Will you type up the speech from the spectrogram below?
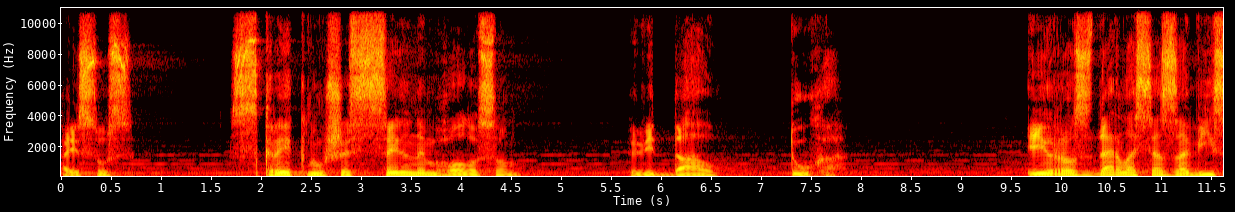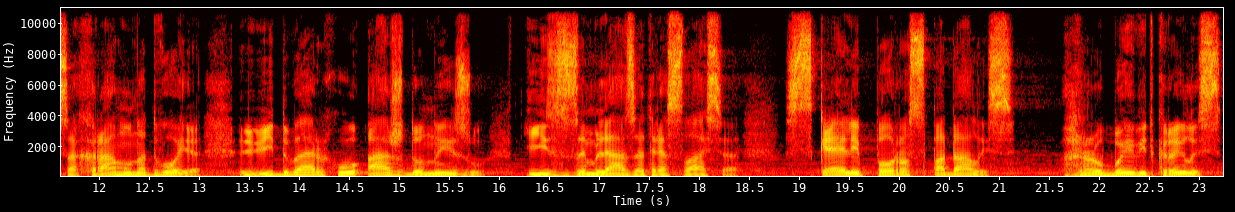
А Ісус скрикнувши сильним голосом, віддав духа. І роздерлася завіса храму надвоє, від верху аж донизу, і земля затряслася, скелі порозпадались, гроби відкрились,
